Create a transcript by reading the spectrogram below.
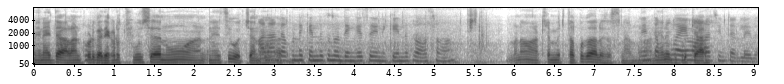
నేనైతే అలాంటి వాడికి అది ఎక్కడో చూశాను అనేసి వచ్చాను. అలాంటప్పుడు నీకెందుకు నువ్వు దెంగేసి నీకెందుకు అవసరమా? మేడం అట్లా మీరు తప్పుగా ఆలోచిస్తున్నారు నేను నేను ఇప్పుడు ఆలోచించట్లేదు.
